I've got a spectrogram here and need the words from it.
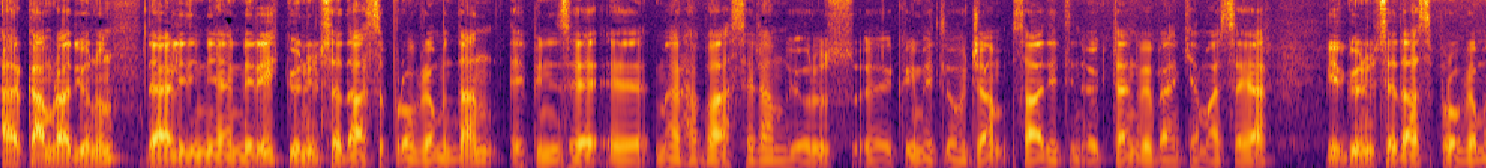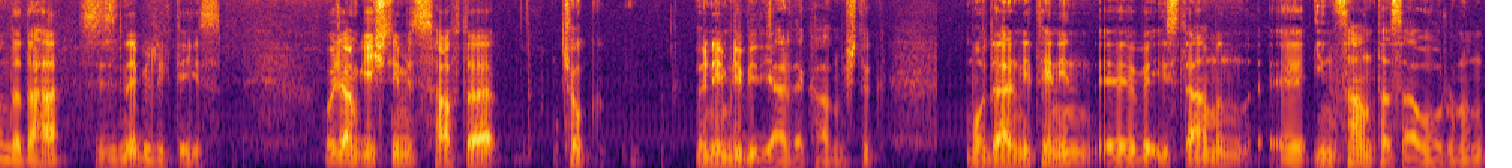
Erkam Radyo'nun değerli dinleyenleri Gönül Sadası programından hepinize e, merhaba selamlıyoruz. E, kıymetli hocam Saadettin Ökten ve ben Kemal Sayar bir Gönül Sedası programında daha sizinle birlikteyiz. Hocam geçtiğimiz hafta çok önemli bir yerde kalmıştık. Modernitenin e, ve İslam'ın e, insan tasavvurunun,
